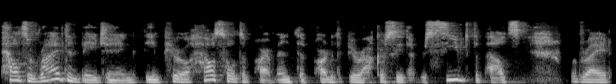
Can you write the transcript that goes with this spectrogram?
pelts arrived in Beijing, the Imperial Household Department, the part of the bureaucracy that received the pelts, would write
